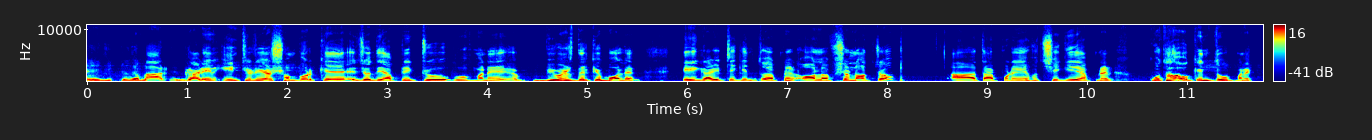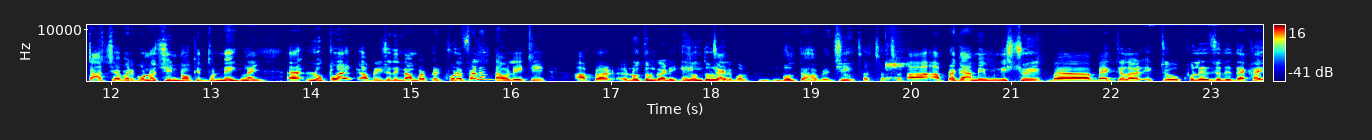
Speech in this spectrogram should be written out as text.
এই যে একটু যেমন আর গাড়ির ইন্টেরিয়র সম্পর্কে যদি আপনি একটু মানে ভিউয়ার্সদেরকে বলেন এই গাড়িটি কিন্তু আপনার অল অপশন অটো তারপরে হচ্ছে গিয়ে আপনার কোথাও কিন্তু মানে টাচ আপের কোনো চিহ্ন কিন্তু নেই। নাই। লুক লাইক আপনি যদি নাম্বার প্লেট খুলে ফেলেন তাহলে এটি আপনার নতুন গাড়ি নতুন গাড়ি বলতে হবে জি। আচ্ছা আচ্ছা আচ্ছা। আপনাকে আমি নিশ্চয়ই ব্যাগ টেলার একটু খুলে যদি দেখাই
